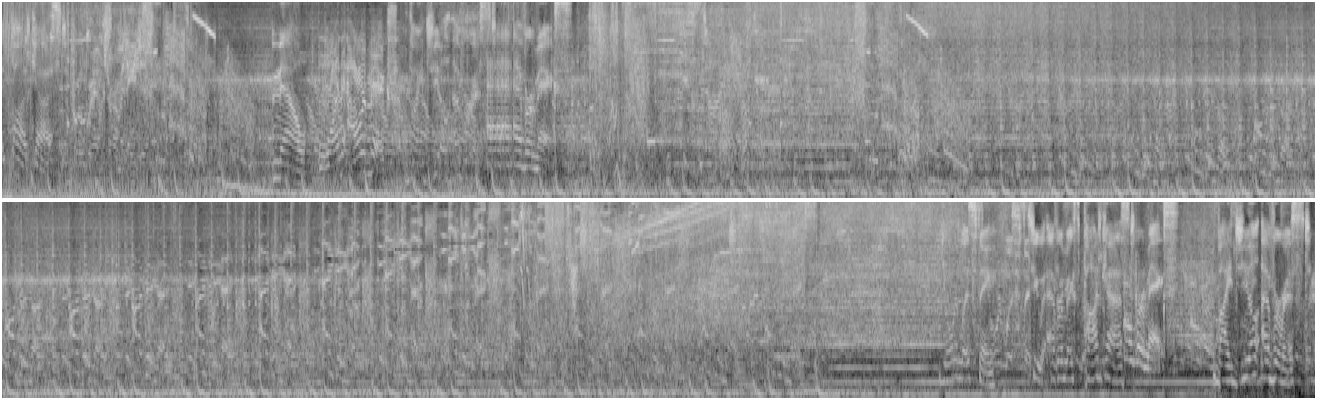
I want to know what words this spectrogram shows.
Live podcast. Program terminated. Now, one hour mix by Gil Everest. Evermix. It's time. Overnight, listening to Evermix Podcast. Evermix by Gil Everest.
